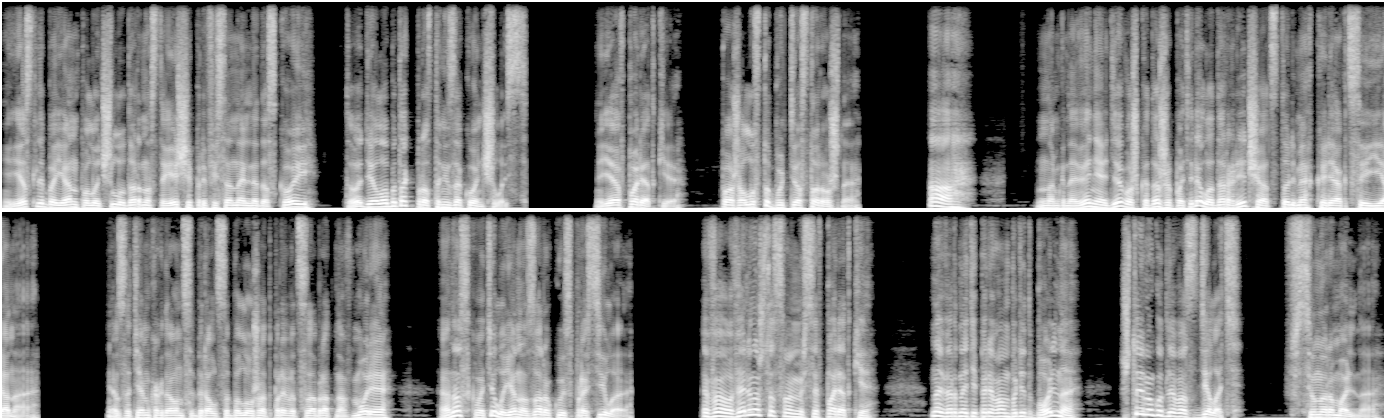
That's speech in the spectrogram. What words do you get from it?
Если бы Ян получил удар настоящей профессиональной доской, то дело бы так просто не закончилось. «Я в порядке. Пожалуйста, будьте осторожны». «А, на мгновение девушка даже потеряла дар речи от столь мягкой реакции Яна. Затем, когда он собирался было уже отправиться обратно в море, она схватила Яна за руку и спросила. «Вы уверены, что с вами все в порядке? Наверное, теперь вам будет больно? Что я могу для вас сделать?» «Всё нормально».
